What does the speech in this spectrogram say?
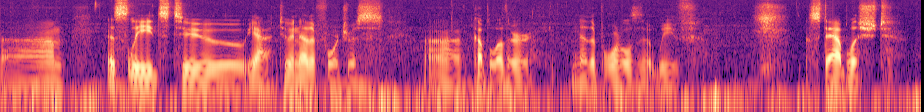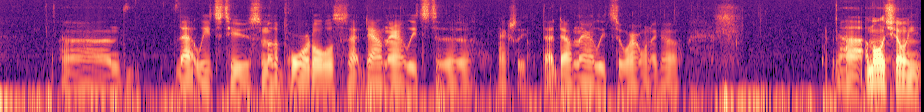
Um, this leads to, yeah, to another fortress. Uh, a couple other nether portals that we've established. Uh, that leads to some other portals. That down there leads to actually that down there leads to where I want to go. Uh, I'm only showing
